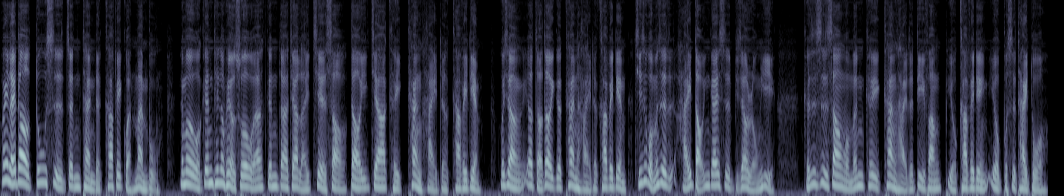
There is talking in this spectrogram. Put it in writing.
欢迎来到都市侦探的咖啡馆漫步。那么我跟听众朋友说，我要跟大家来介绍到一家可以看海的咖啡店。我想要找到一个看海的咖啡店，其实我们是海岛，应该是比较容易。可是事实上，我们可以看海的地方有咖啡店又不是太多。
